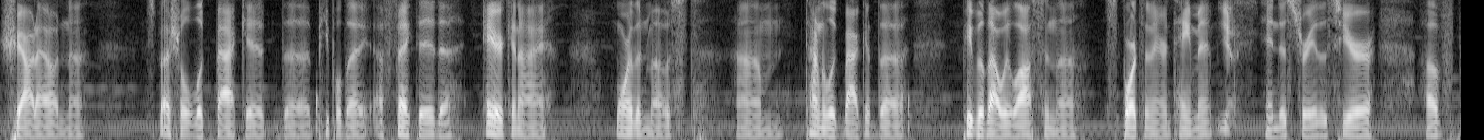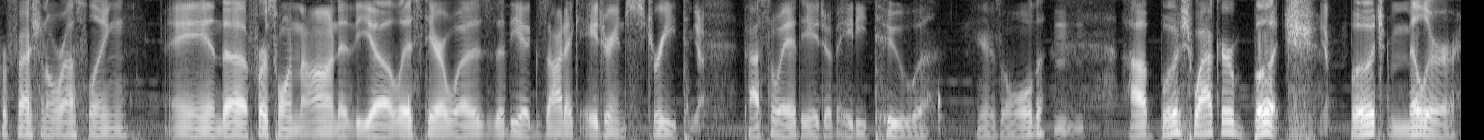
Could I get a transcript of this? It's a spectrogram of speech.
shout out and a special look back at the people that affected Eric and I more than most. Um, time to look back at the people that we lost in the sports and entertainment Yes. industry this year of professional wrestling. And uh, first one on the uh, list here was the, the exotic Adrian Street Yeah. passed away at the age of 82 years old. hmm Uh, Bushwhacker Butch. Yep. Butch Miller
